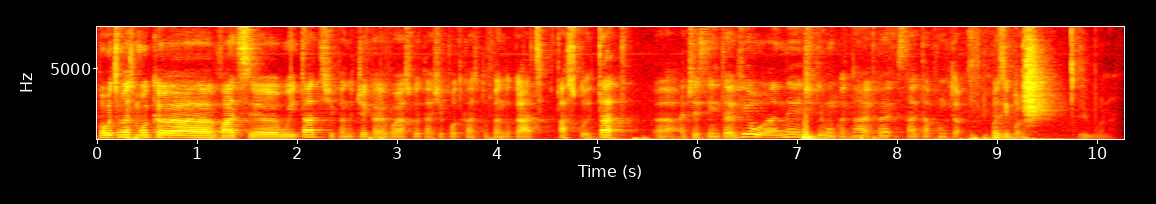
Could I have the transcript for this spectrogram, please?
Vă mulțumesc mult că v-ați uh, uitat și pentru cei care vor asculta și podcastul, pentru că ați ascultat uh, acest interviu. Ne citim în continuare pe startup.ro. O zi bună!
